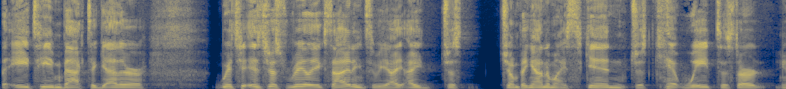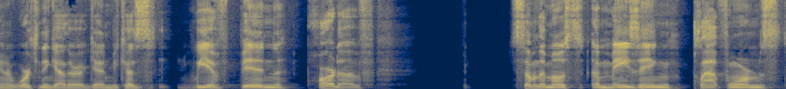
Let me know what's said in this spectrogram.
the A team back together, which is just really exciting to me. I, I just jumping out of my skin. Just can't wait to start, you know, working together again because we have been part of some of the most amazing platforms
